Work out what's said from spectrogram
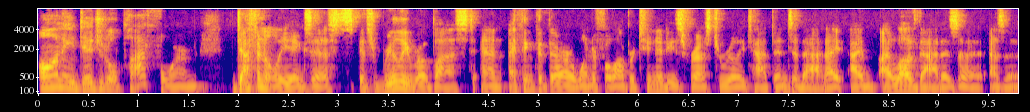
on a digital platform definitely exists. It's really robust, and I think that there are wonderful opportunities for us to really tap into that. I I, I love that as a as a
